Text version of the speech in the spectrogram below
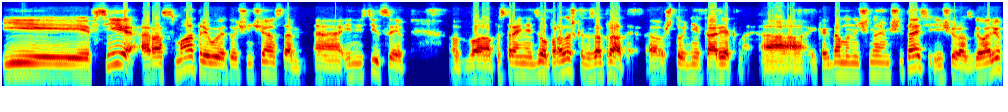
И все рассматривают очень часто э, инвестиции в построение отдела продаж как затраты, э, что некорректно. А, и когда мы начинаем считать, еще раз говорю,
